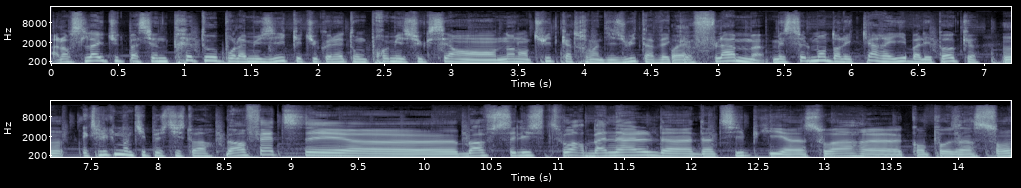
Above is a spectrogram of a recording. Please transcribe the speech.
Alors Sly, tu te passionnes très tôt pour la musique et tu connais ton premier succès en 98-98 avec Ouais. Flamme, mais seulement dans les Caraïbes à l'époque. Mm. Explique-nous un petit peu cette histoire. Bah en fait, c'est euh, bah, c'est l'histoire banale d'un type qui un soir euh, compose un son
